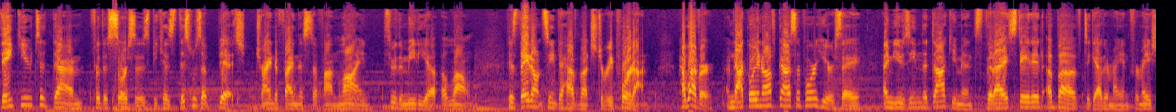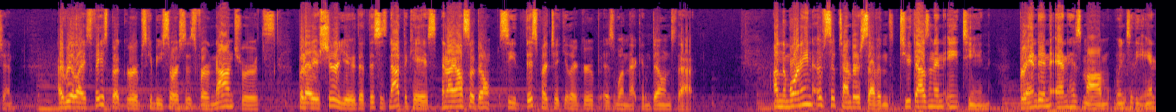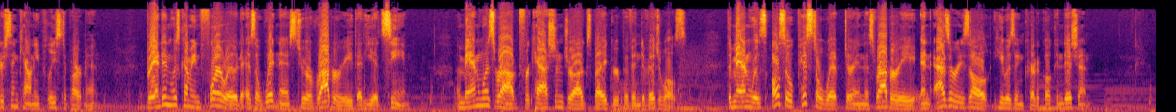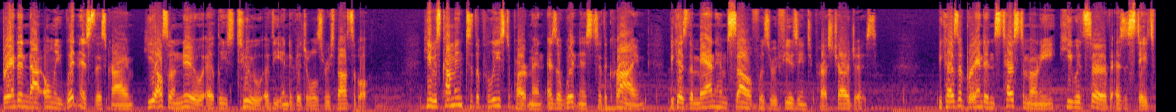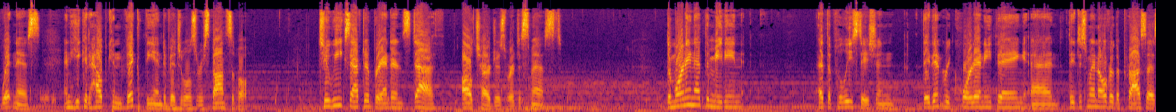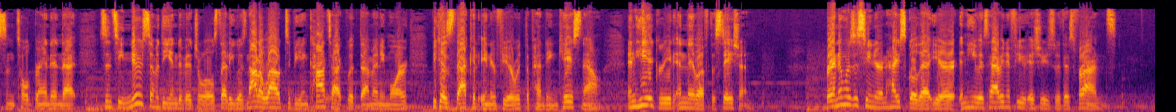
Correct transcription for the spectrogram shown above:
Thank you to them for the sources because this was a bitch trying to find this stuff online through the media alone because they don't seem to have much to report on. However, I'm not going off gossip or hearsay. I'm using the documents that I stated above to gather my information. I realize Facebook groups can be sources for non truths, but I assure you that this is not the case, and I also don't see this particular group as one that condones that. On the morning of September 7th, 2018, Brandon and his mom went to the Anderson County Police Department. Brandon was coming forward as a witness to a robbery that he had seen. A man was robbed for cash and drugs by a group of individuals. The man was also pistol whipped during this robbery, and as a result, he was in critical condition. Brandon not only witnessed this crime, he also knew at least two of the individuals responsible. He was coming to the police department as a witness to the crime because the man himself was refusing to press charges. Because of Brandon's testimony, he would serve as a state's witness and he could help convict the individuals responsible. Two weeks after Brandon's death, all charges were dismissed. The morning at the meeting at the police station, they didn't record anything and they just went over the process and told Brandon that since he knew some of the individuals that he was not allowed to be in contact with them anymore because that could interfere with the pending case now. And he agreed and they left the station. Brandon was a senior in high school that year and he was having a few issues with his friends.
